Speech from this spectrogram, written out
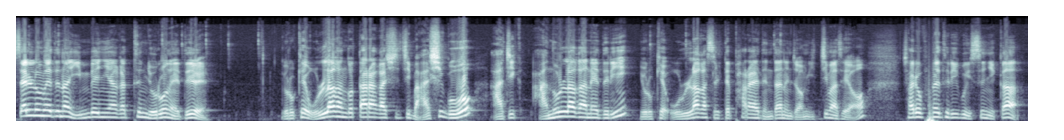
셀루메드나 인베니아 같은 요런 애들 요렇게 올라간 거 따라가시지 마시고 아직 안 올라간 애들이 요렇게 올라갔을 때 팔아야 된다는 점 잊지 마세요. 자료 보내드리고 있으니까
